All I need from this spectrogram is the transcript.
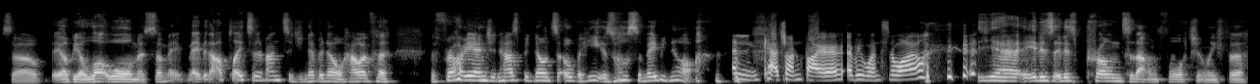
So it'll be a lot warmer. So maybe, maybe that'll play to the advantage. You never know. However, the Ferrari engine has been known to overheat as well, so maybe not. and catch on fire every once in a while. yeah, it is. It is prone to that, unfortunately, for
